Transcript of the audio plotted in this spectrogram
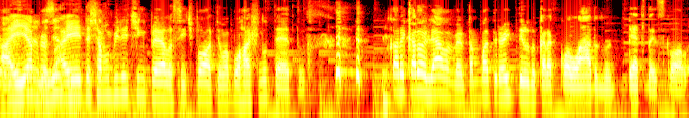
aí a é, pessoa, é- aí deixava um bilhetinho pra ela, assim, tipo, ó, tem uma borracha no teto. o, cara, o cara olhava, velho, tava o material inteiro do cara colado no teto da escola.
